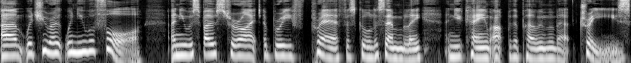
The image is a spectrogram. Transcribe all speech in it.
um, which you wrote when you were four. And you were supposed to write a brief prayer for school assembly, and you came up with a poem about trees.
